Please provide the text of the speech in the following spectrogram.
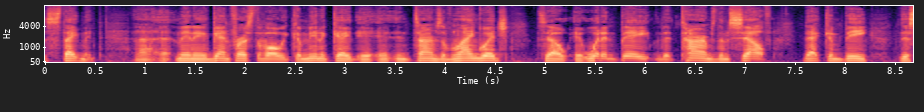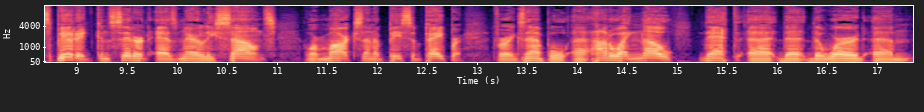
statement. meaning, again, first of all, we communicate in, in terms of language. So it wouldn't be the terms themselves that can be disputed, considered as merely sounds or marks on a piece of paper. For example, uh, how do I know that uh, the the word um,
